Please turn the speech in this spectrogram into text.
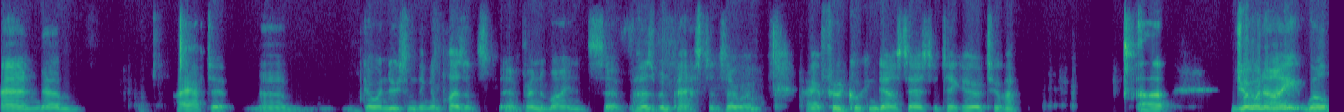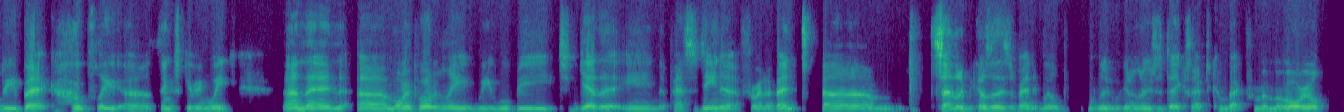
and um, I have to um, go and do something unpleasant. A friend of mine's uh, husband passed, and so um, I have food cooking downstairs to take over to her. Uh, Joe and I will be back hopefully uh, Thanksgiving week. And then, uh, more importantly, we will be together in Pasadena for an event. Um, sadly, because of this event, we'll, we're going to lose a day because I have to come back from a memorial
